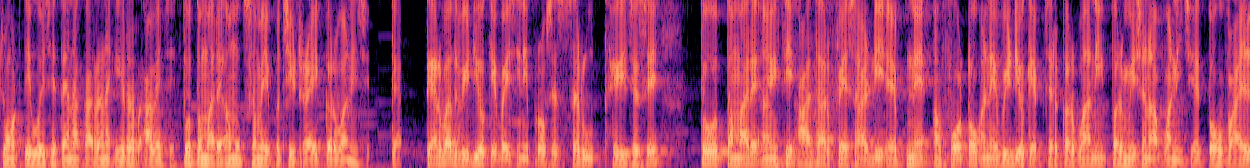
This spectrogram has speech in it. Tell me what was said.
ચોંટતી હોય છે, તેના કારણે એરર આવે છે. તો તમારે અમુક સમય પછી ટ્રાય કરવાની છે. ત્યારબાદ વીડિયો કેવાયસીની પ્રોસેસ શરૂ થઈ જશે. તો તમારે અહીંથી આધાર ફેસ આરડી એપને ફોટો અને વીડિયો કેપ્ચર કરવાની પરમિશન આપવાની છે. તો વાઇલ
